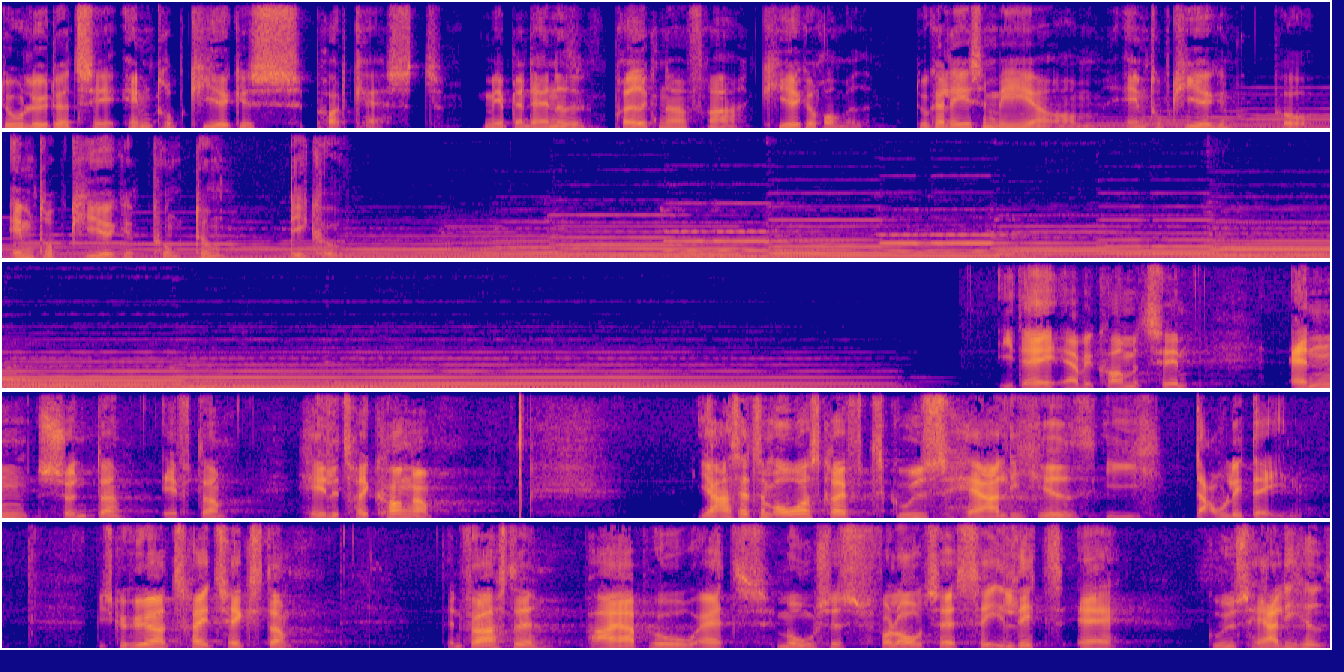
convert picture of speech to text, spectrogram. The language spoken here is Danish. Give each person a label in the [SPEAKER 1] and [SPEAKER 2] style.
[SPEAKER 1] Du lytter til Emdrup Kirkes podcast med blandt andet prædikner fra kirkerummet. Du kan læse mere om Emdrup Kirke på emdrupkirke.dk. I dag er vi kommet til anden søndag efter Hele Tre Konger. Jeg har sat som overskrift Guds herlighed i dagligdagen. Vi skal høre tre tekster. Den første peger på, at Moses får lov til at se lidt af Guds herlighed.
